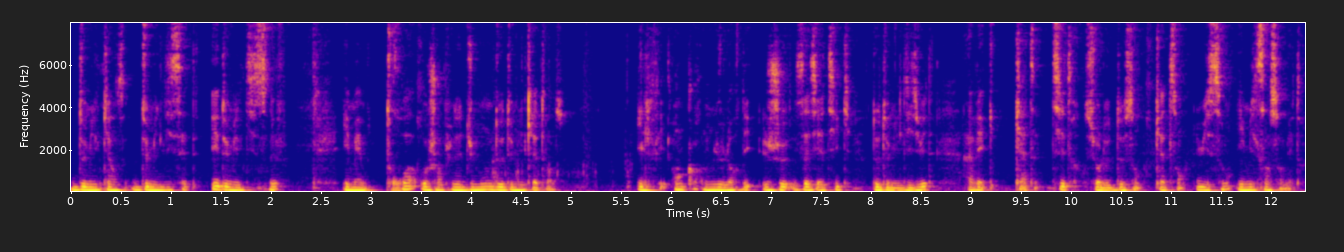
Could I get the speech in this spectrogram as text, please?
2015, 2017 et 2019, et même trois aux Championnats du monde de 2014. Il fait encore mieux lors des Jeux asiatiques de 2018 avec 4 titres sur le 200, 400, 800 et 1500 mètres.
